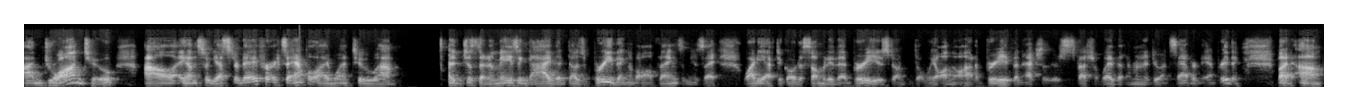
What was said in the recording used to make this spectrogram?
I'm drawn to, I'll and so yesterday, for example, I went to um, just an amazing guy that does breathing of all things. And you say, why do you have to go to somebody that breathes? Don't, don't we all know how to breathe? And actually, there's a special way that I'm going to do on Saturday on breathing. But um,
